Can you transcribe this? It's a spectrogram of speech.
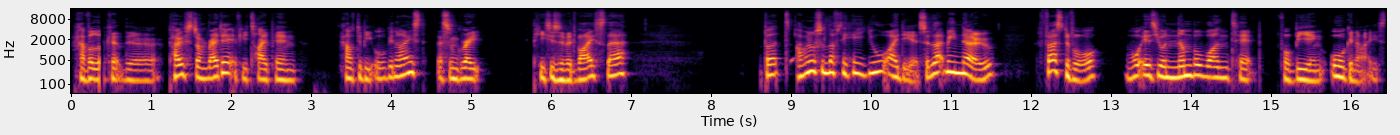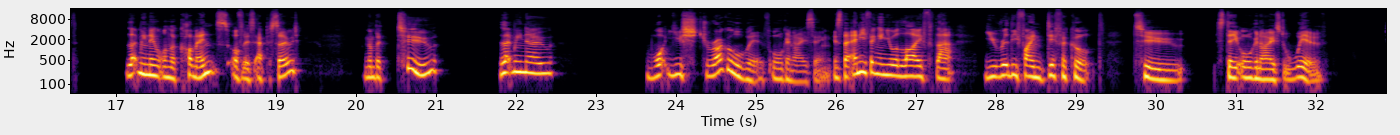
have a look at the post on Reddit. If you type in how to be organized, there's some great pieces of advice there. But I would also love to hear your ideas. So let me know First of all, what is your number one tip for being organized? Let me know on the comments of this episode. Number two, let me know what you struggle with organizing. Is there anything in your life that you really find difficult to stay organized with?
